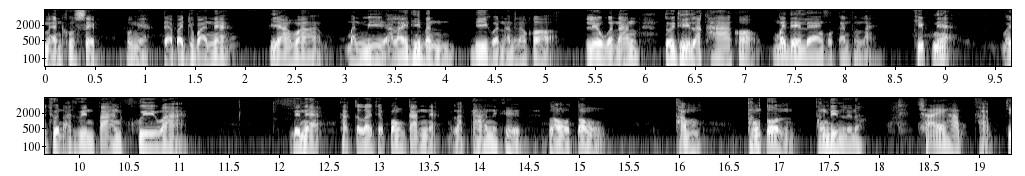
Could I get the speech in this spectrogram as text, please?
แมนโคเซปพวกเนี้ยแต่ปัจจุบันเนี้ยพี่ยามว่ามันมีอะไรที่มันดีกว่านั้น แล้วก็เร็วกว่านั้น โดยที่ราคาก็ไม่ได้แรงกว่ากันเท่าไหร่ คลิปเนี้ยมาชวนอัศวินปานคุยว่า เดี๋ยวเนี้ยถ้าเกิดเราจะป้องกันเนี่ยหลักการก็คือ เราต้องทำทั้งต้นทั้งดินเลยเนาะใช่ครับครับ จ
